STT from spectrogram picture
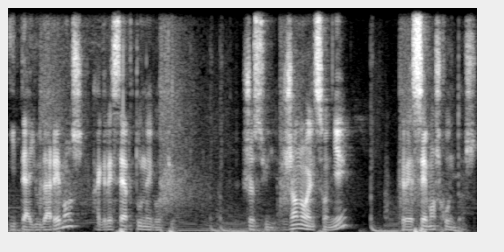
y te ayudaremos a crecer tu negocio. Yo soy Jean-Noël Saunier, crecemos juntos.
